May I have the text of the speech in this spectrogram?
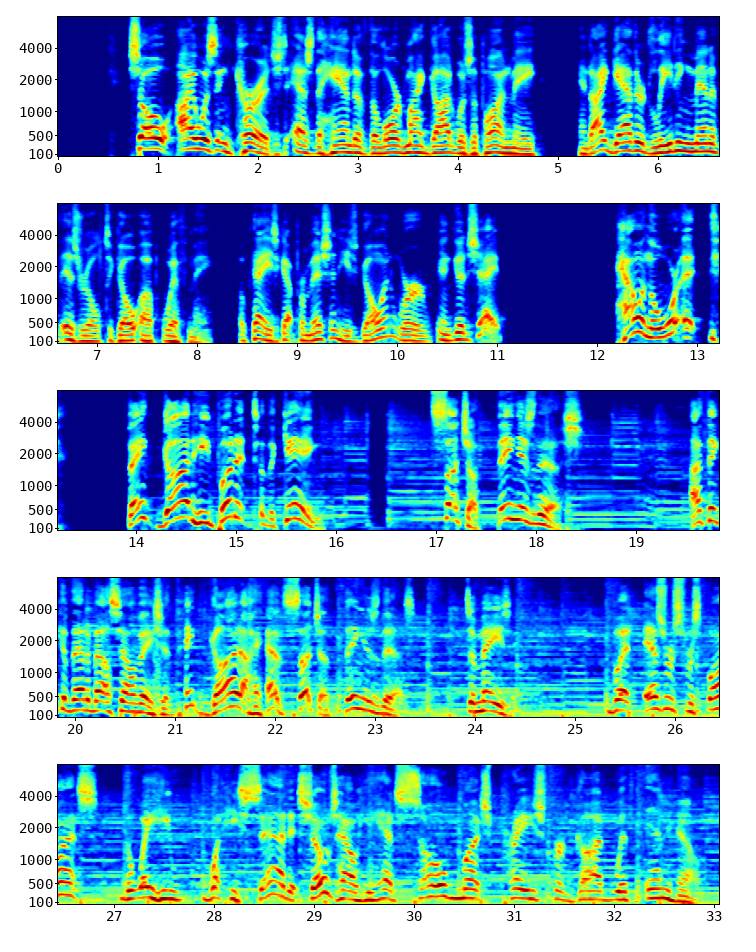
So I was encouraged as the hand of the Lord my God was upon me, and I gathered leading men of Israel to go up with me. Okay, he's got permission. He's going. We're in good shape. How in the world? Eh, thank God he put it to the king. Such a thing as this. I think of that about salvation. Thank God I have such a thing as this. It's amazing. But Ezra's response, the way he what he said, it shows how he had so much praise for God within him.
